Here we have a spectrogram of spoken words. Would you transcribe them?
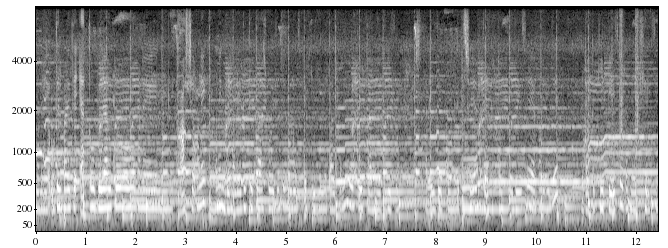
মানে ওদের বাড়িতে এত বিড়ালগুলো মানে উম, আসে অনেক অনেক বিড়াল। এদিক থেকে আসবে ওইদিক থেকে আসবে কী বলে তার জন্য উপরে টানিয়ে দিয়েছে। আর এই যে পণ্ডিত শ্রেয়া জ্যাকেটটা খুলে দিয়েছে। এখন এই যে এটা একটা কী পেয়েছে এটা নিয়ে খেলছে।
